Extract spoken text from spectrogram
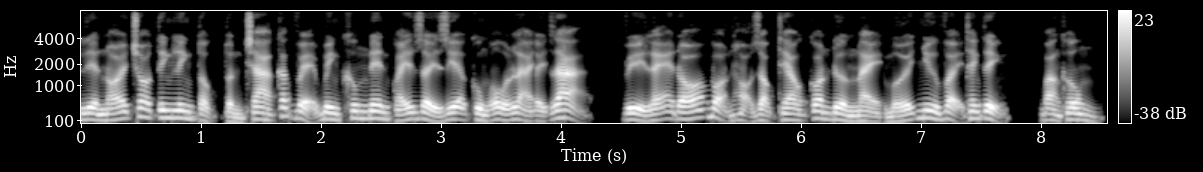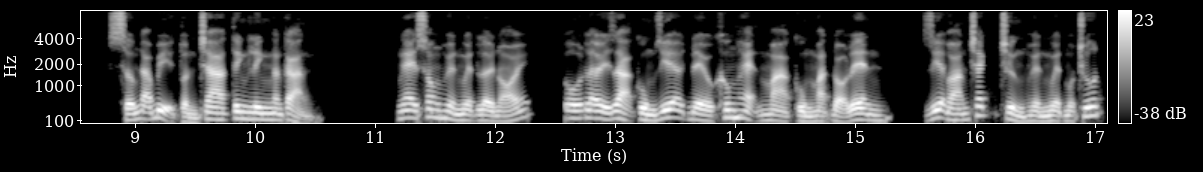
liền nói cho tinh linh tộc tuần tra các vệ binh không nên quấy rầy ria cùng ô lại ấy ra, vì lẽ đó bọn họ dọc theo con đường này mới như vậy thanh tịnh, bằng không, sớm đã bị tuần tra tinh linh ngăn cản. Nghe xong huyền nguyệt lời nói, ô lời giả cùng ria đều không hẹn mà cùng mặt đỏ lên, ria oán trách chừng huyền nguyệt một chút,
